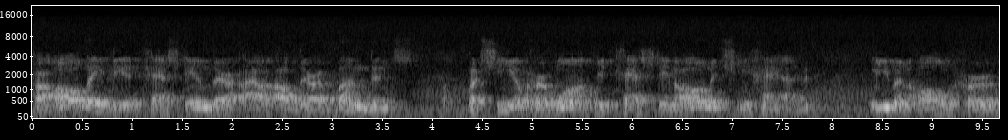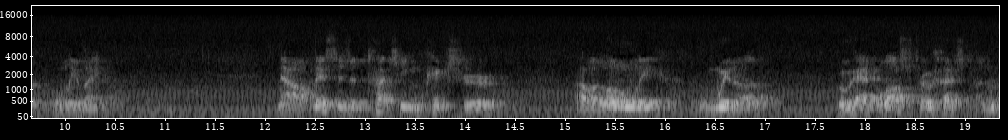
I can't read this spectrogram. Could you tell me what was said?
For all they did cast in their out of their abundance, but she of her want did cast in all that she had, even all her living. Now, this is a touching picture of a lonely widow who had lost her husband,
